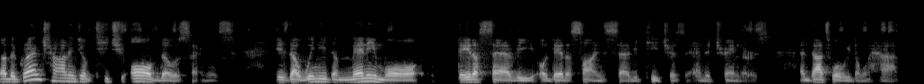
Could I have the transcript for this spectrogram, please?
Now, the grand challenge of teaching all of those things is that we need many more data savvy or data science savvy teachers and the trainers. And that's what we don't have.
